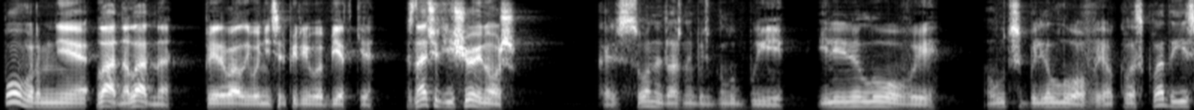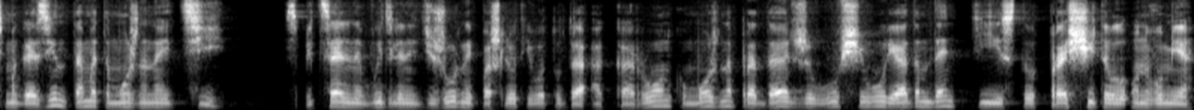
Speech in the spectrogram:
Повар мне...» «Ладно, ладно», — прервал его нетерпеливо Бетки. «Значит, еще и нож». «Кальсоны должны быть голубые или лиловые. Лучше бы лиловые. Около склада есть магазин, там это можно найти». Специально выделенный дежурный пошлет его туда, а коронку можно продать живущему рядом дантисту, просчитывал он в уме.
